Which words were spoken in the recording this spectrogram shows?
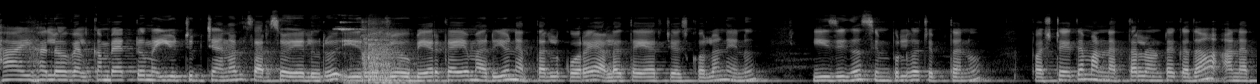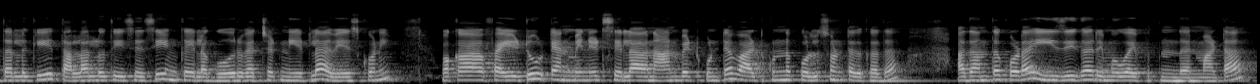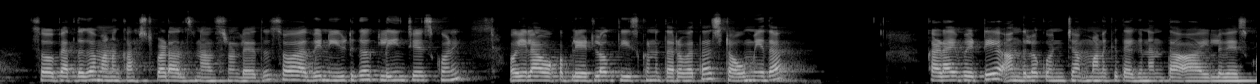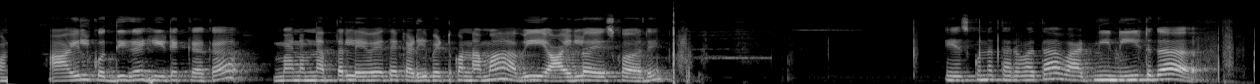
Hi hello welcome back to my YouTube channel సరసోయలూరు ఈరోజు బీరకాయ మరియు నెత్తళ్ళ కూర ఎలా తయారు చేసుకోవాలో నేను ఈజీగా సింపుల్గా చెప్తాను. ఫస్ట్ అయితే మన నెత్తళ్ళు ఉంటాయి కదా ఆ నెత్తళ్ళకి తలళ్ళు తీసేసి ఇంకా ఇలా గోరువెచ్చటి నీటిలో అవి వేసుకొని ఒక ఫైవ్ టు టెన్ మినిట్స్ ఇలా నానబెట్టుకుంటే వాటికున్న పులుసు ఉంటుంది కదా అదంతా కూడా ఈజీగా రిమూవ్ అయిపోతుంది అనమాట సో పెద్దగా మనం కష్టపడాల్సిన అవసరం లేదు. సో అవి నీట్గా క్లీన్ చేసుకొని ఇలా ఒక ప్లేట్లోకి తీసుకున్న తర్వాత స్టవ్ మీద కడాయి పెట్టి అందులో కొంచెం మనకి తగినంత ఆయిల్ వేసుకొని ఆయిల్ కొద్దిగా హీట్ ఎక్కాక మనం నెత్తలు ఏవైతే కడిగి పెట్టుకున్నామో అవి ఆయిల్లో వేసుకోవాలి. వేసుకున్న తర్వాత వాటిని నీట్గా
